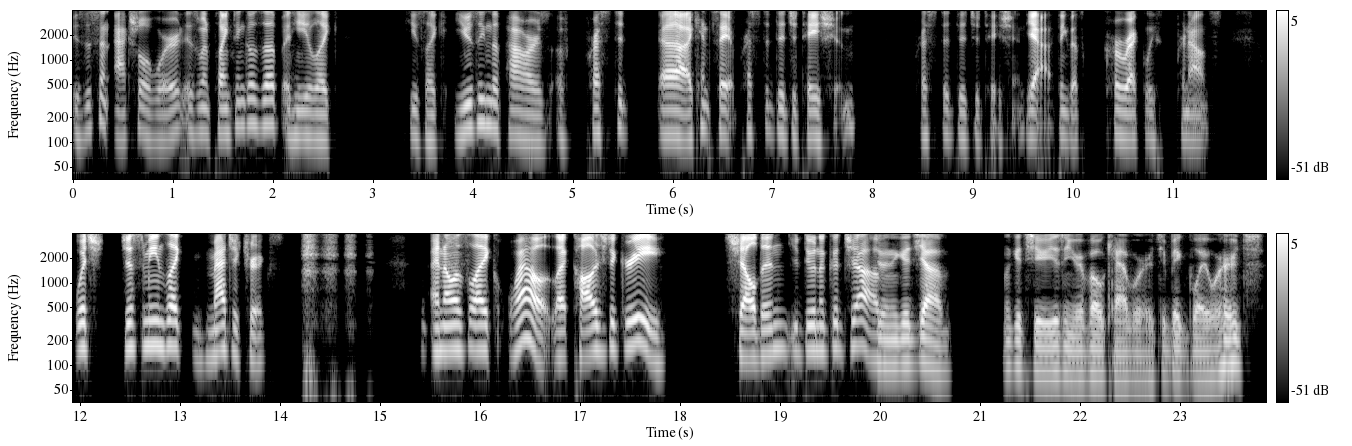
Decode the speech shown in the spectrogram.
is this an actual word? Is when Plankton goes up and he like, he's like using the powers of prestid. Uh, I can't say it. Prestidigitation. Prestidigitation. Yeah, I think that's correctly pronounced. Which just means like magic tricks. and I was like, wow, like college degree, Sheldon, you're doing a good job. doing a good job. Look at you using your vocab words, your big boy words.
